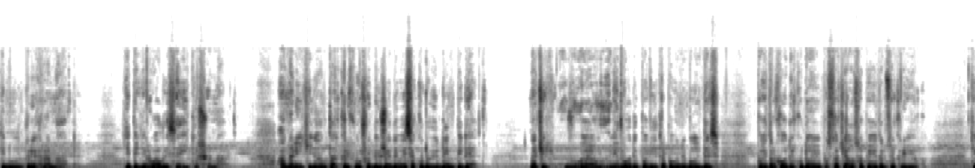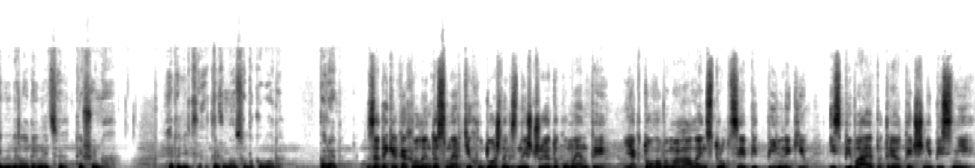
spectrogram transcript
Кинули три гранати. Ті підірвалися і тишина. А на лейтенанта крикнув, що біжи, дивися, куди дим піде. Значить, е, відводи повітря повинні були десь повітроходи, куди постачалося повітря цю Криївку. Ті вибігли дивитися, тишина. І тоді крикнув на собаковода. Вперед. За декілька хвилин до смерті художник знищує документи, як того вимагала інструкція підпільників, і співає патріотичні пісні.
